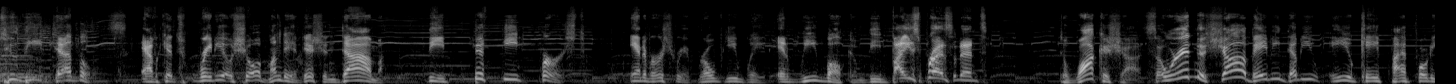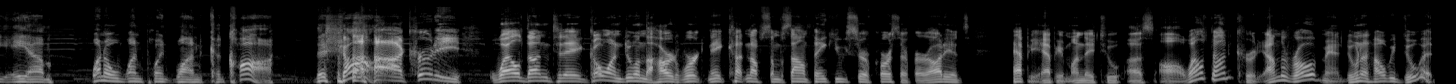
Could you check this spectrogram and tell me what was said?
to the Devils Advocates Radio Show, Monday edition. Dom, the 51st anniversary of Roe v. Wade, and we welcome the Vice President to Waukesha. So we're in the Shaw, baby. WAUK 540 AM 101.1 Kakaw, the Shaw. Crudy, well done today. Go on doing the hard work. Nate cutting up some sound. Thank you, sir, of course, for our audience. Happy, happy Monday to us all. Well done, Crudy. On the road, man. Doing it how we do it.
